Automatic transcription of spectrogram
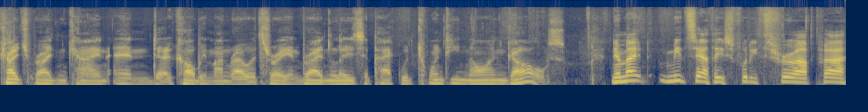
Coach Braden Kane and uh, Colby Munro with three, and Braden leads the pack with 29 goals. Now, mate, Mid Southeast footy threw up. Uh,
